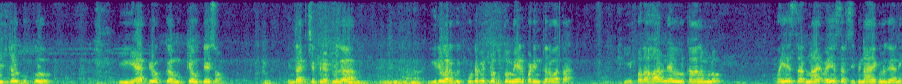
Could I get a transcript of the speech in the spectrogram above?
డిజిటల్ బుక్ ఈ యాప్ యొక్క ముఖ్య ఉద్దేశం ఇందాక చెప్పినట్లుగా ఇది వరకు కూటమి ప్రభుత్వం ఏర్పడిన తర్వాత ఈ పదహారు నెలల కాలంలో వైఎస్ఆర్ నాయ వైఎస్ఆర్సీపీ నాయకులు కానీ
